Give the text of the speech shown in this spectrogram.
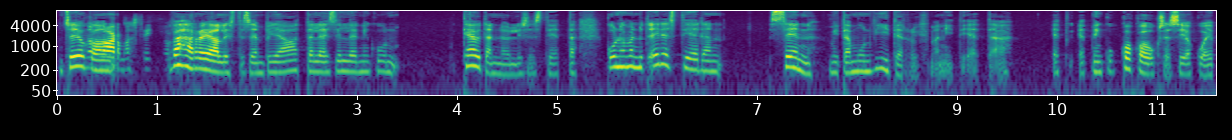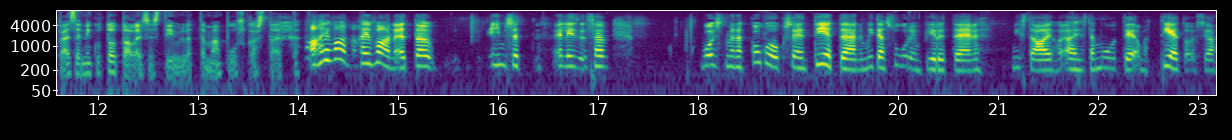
Mutta se, joka no, on vähän realistisempi ja ajattelee sille niin kuin käytännöllisesti, että kunhan mä nyt edes tiedän sen, mitä mun viiteryhmäni tietää, että et niin kuin kokouksessa joku ei pääse niin kuin totaalisesti yllättämään puskasta. Että... Aivan, aivan, että ihmiset, eli sä voisit mennä kokoukseen tietään, mitä suurin piirtein mistä aiheista muut ovat tietoisia.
